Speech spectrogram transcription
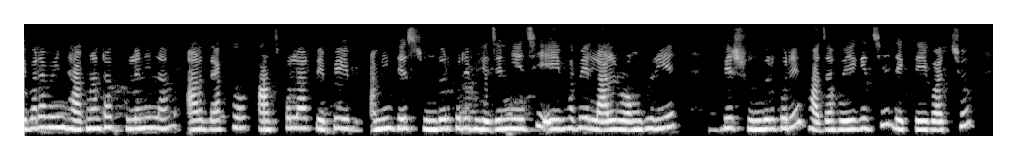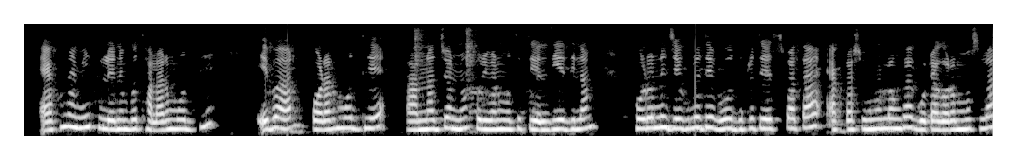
এবার আমি ঢাকনাটা খুলে নিলাম। আর দেখো, কাঁচকলা আর পেঁপে আমি বেশ সুন্দর করে ভেজে নিয়েছি। এইভাবে লাল রং ধরিয়ে বেশ সুন্দর করে ভাজা হয়ে গেছে, দেখতেই পাচ্ছ। এখন আমি তুলে নেব থালার মধ্যে। এবার কড়ার মধ্যে রান্নার জন্য পরিমাণ মতো তেল দিয়ে দিলাম। ফোড়নে যেগুলো দেবো, দুটো তেজপাতা, একটা শুকনো লঙ্কা, গোটা গরম মশলা,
